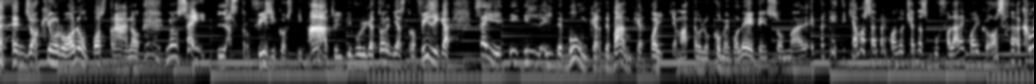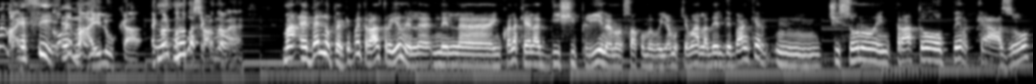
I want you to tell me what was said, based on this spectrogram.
giochi un ruolo un po' strano, non sei l'astrofisico stimato, il divulgatore di astrofisica, sei il, il, il debunker, debunker, poi chiamatelo come volete, insomma, perché ti chiamo sempre quando c'è da sbuffolare qualcosa, come mai? Eh sì, come eh, mai Luca? È colpa non, tua so, secondo no. Ma è bello perché poi tra l'altro io nel, nel, in quella che è la disciplina, non so come vogliamo chiamarla, del debunker, mh, mm, ci sono entrato per caso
